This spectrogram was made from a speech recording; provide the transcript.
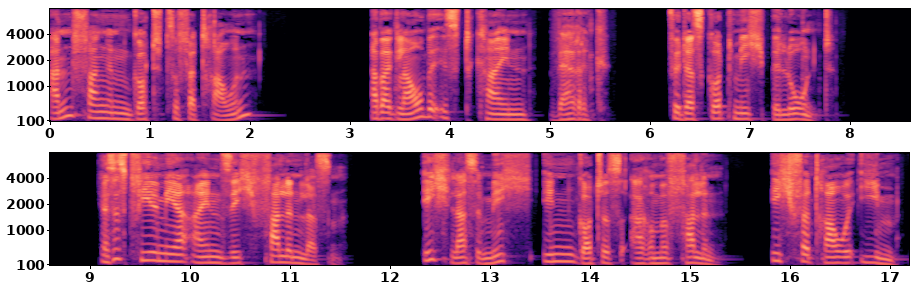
anfangen, Gott zu vertrauen, aber Glaube ist kein Werk, für das Gott mich belohnt. Es ist vielmehr ein sich fallen lassen. Ich lasse mich in Gottes Arme fallen. Ich vertraue ihm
